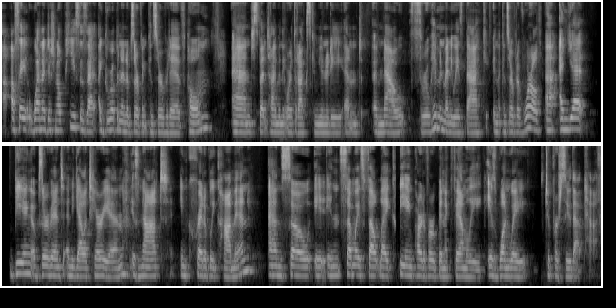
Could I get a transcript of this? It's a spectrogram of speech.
I'll say one additional piece is that I grew up in an observant conservative home and spent time in the Orthodox community and am now, through him in many ways, back in the conservative world. Uh, and yet, being observant and egalitarian is not incredibly common. And so, it in some ways felt like being part of a rabbinic family is one way to pursue that path.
